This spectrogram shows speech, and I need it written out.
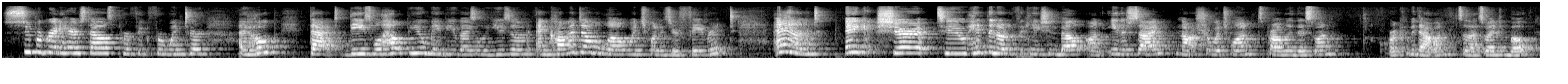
super great hairstyles, perfect for winter. I hope that these will help you. Maybe you guys will use them. And comment down below which one is your favorite. And make sure to hit the notification bell on either side. Not sure which one. It's probably this one. Or it could be that one. So that's why I did both.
